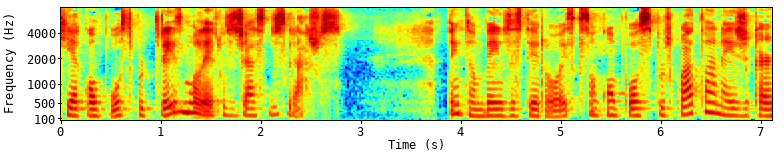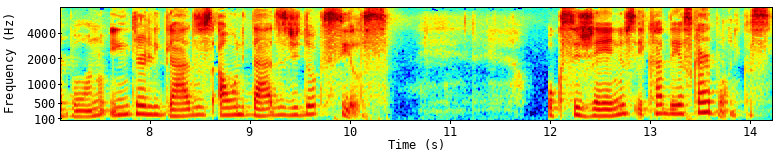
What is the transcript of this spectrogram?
que é composto por três moléculas de ácidos graxos. Tem também os esteróis, que são compostos por quatro anéis de carbono e interligados a unidades de hidroxilas, oxigênios e cadeias carbônicas.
